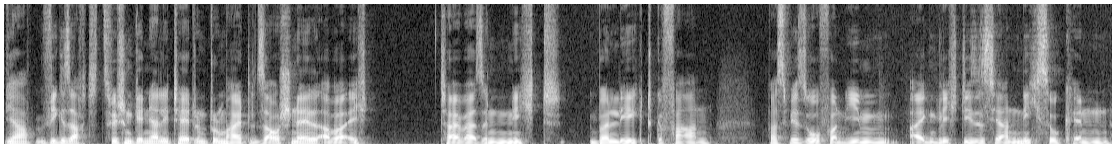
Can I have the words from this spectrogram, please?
ja, wie gesagt, zwischen Genialität und Dummheit. Sau schnell, aber echt teilweise nicht überlegt gefahren was wir so von ihm eigentlich dieses Jahr nicht so kennen,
